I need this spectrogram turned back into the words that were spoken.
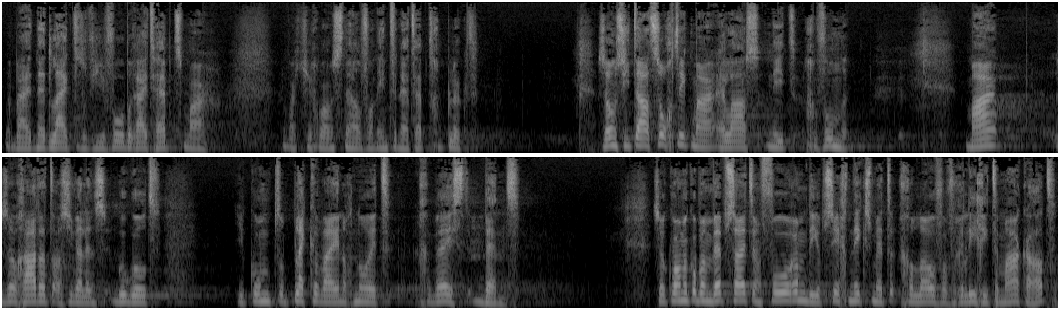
waarbij het net lijkt alsof je je voorbereid hebt, maar wat je gewoon snel van internet hebt geplukt. Zo'n citaat zocht ik, maar helaas niet gevonden. Maar zo gaat het als je wel eens googelt. Je komt op plekken waar je nog nooit geweest bent. Zo kwam ik op een website, een forum, die op zich niks met geloof of religie te maken had.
